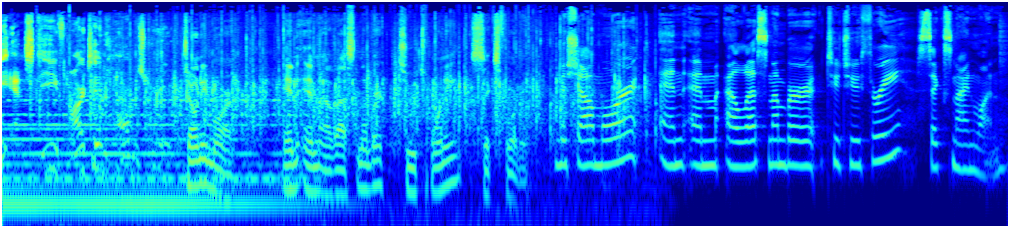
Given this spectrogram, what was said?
Landon and Steve Martin Holmes Group. Tony Moore, NMLS number 220640. Michelle Moore, NMLS number 223691.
